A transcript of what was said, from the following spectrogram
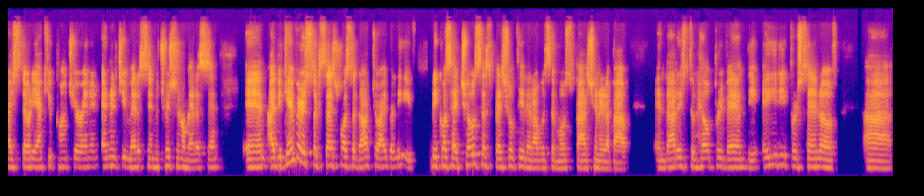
I studied acupuncture and energy medicine, nutritional medicine, And I became very successful as a doctor, I believe, because I chose a specialty that I was the most passionate about, and that is to help prevent the 80% of uh,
